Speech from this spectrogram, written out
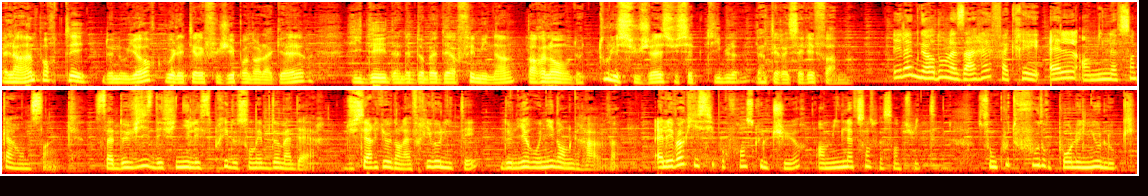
elle a importé de New York, où elle était réfugiée pendant la guerre, l'idée d'un hebdomadaire féminin parlant de tous les sujets susceptibles d'intéresser les femmes. Hélène Gordon-Lazareff a créé Elle en 1945. Sa devise définit l'esprit de son hebdomadaire, du sérieux dans la frivolité, de l'ironie dans le grave. Elle évoque ici pour France Culture, en 1968, son coup de foudre pour le New Look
